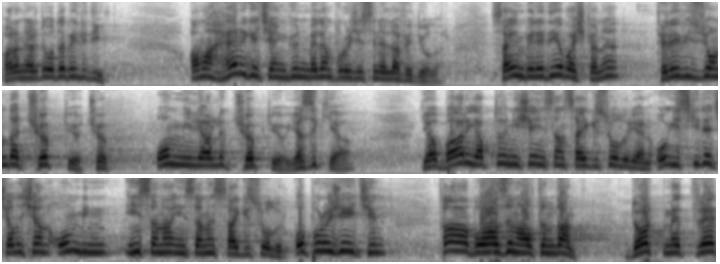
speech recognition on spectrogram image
Para nerede o da belli değil. Ama her geçen gün Melen projesine laf ediyorlar. Sayın Belediye Başkanı televizyonda çöp diyor, çöp. 10 milyarlık çöp diyor. Yazık ya. Ya bari yaptığın işe insan saygısı olur yani. O İSKİ'de çalışan 10 bin insana insanın saygısı olur. O proje için ta boğazın altından 4 metre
